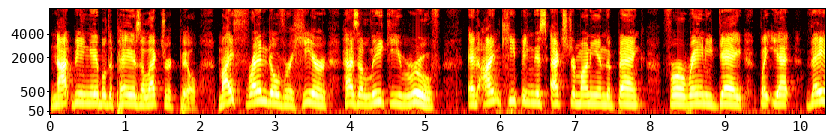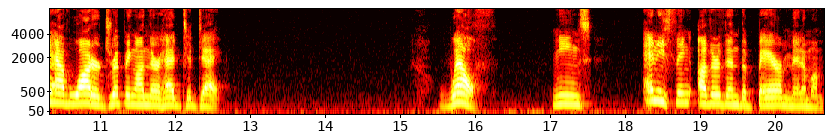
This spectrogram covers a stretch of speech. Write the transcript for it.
not being able to pay his electric bill. My friend over here has a leaky roof, and I'm keeping this extra money in the bank for a rainy day, but yet they have water dripping on their head today. Wealth means anything other than the bare minimum,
